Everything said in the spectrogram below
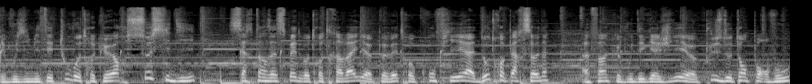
et vous y mettez tout votre cœur. Ceci dit, certains aspects de votre travail peuvent être confiés à d'autres personnes afin que vous dégagiez euh, plus de temps pour vous.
